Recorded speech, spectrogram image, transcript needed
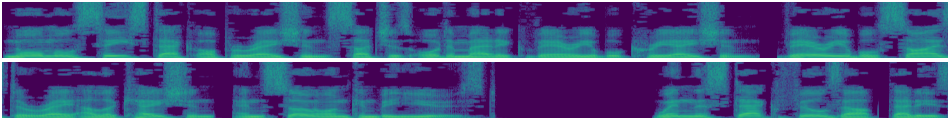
normal C-stack operations such as automatic variable creation, variable-sized array allocation, and so on can be used. When the stack fills up that is,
